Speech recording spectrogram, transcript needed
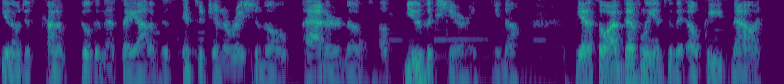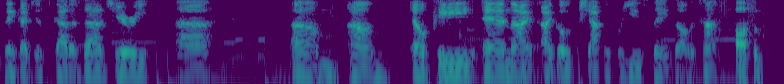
you know, just kind of built an essay out of this intergenerational pattern of, of music sharing. You know, yeah. So I'm definitely into the LPs now. I think I just got a Don Cherry uh, um, um, LP, and I I go shopping for used things all the time. Awesome.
